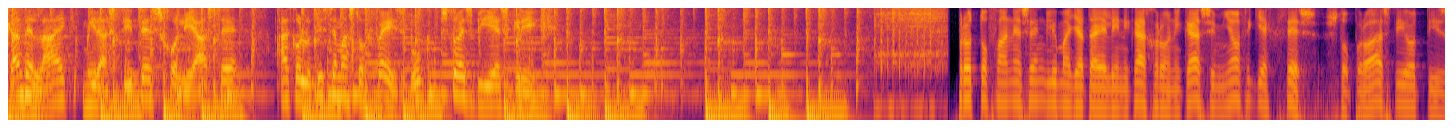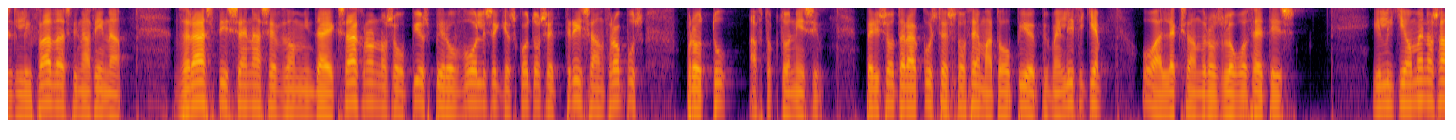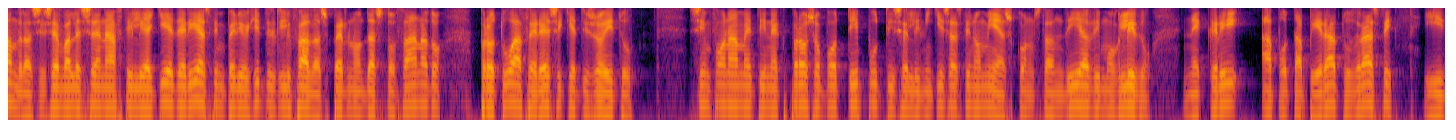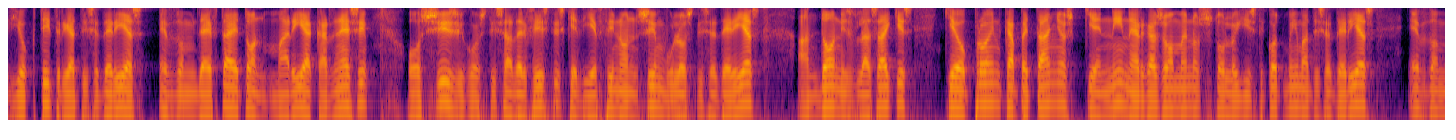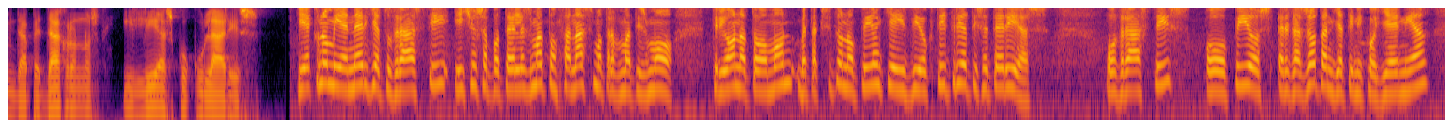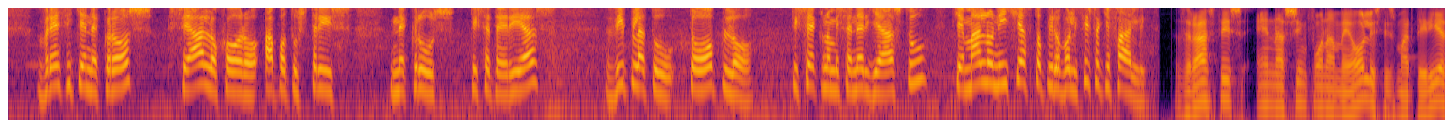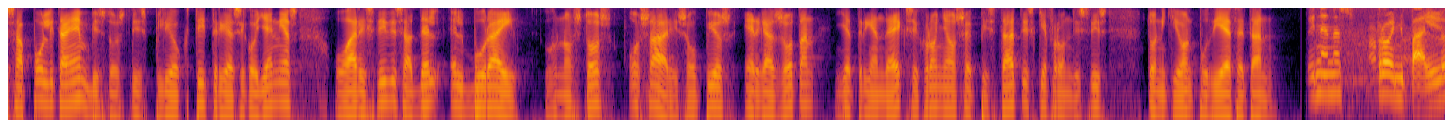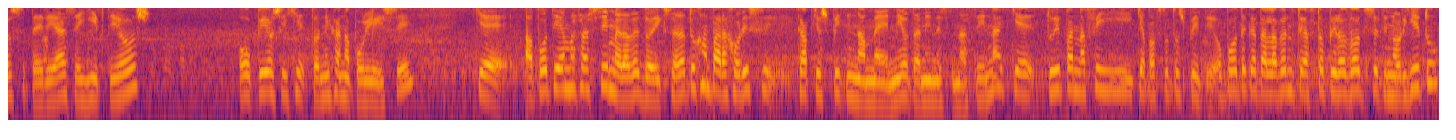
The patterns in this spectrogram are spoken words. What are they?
Κάντε like, μοιραστείτε, σχολιάστε, ακολουθήστε μας στο Facebook, στο SBS Greek. Πρωτοφανές έγκλημα για τα ελληνικά χρονικά σημειώθηκε χθες στο προάστιο της Γλυφάδας στην Αθήνα. Δράστης ένας 76χρονος ο οποίος πυροβόλησε και σκότωσε τρεις ανθρώπους προτού αυτοκτονήσει. Περισσότερα ακούστε στο θέμα το οποίο επιμελήθηκε ο Αλέξανδρος Λογοθέτης. Ηλικιωμένος άνδρας εισέβαλε σε ναυτιλιακή εταιρεία στην περιοχή της Γλυφάδας, παίρνοντας το θάνατο προτού αφαιρέσει και τη ζωή του. Σύμφωνα με την εκπρόσωπο τύπου της ελληνικής αστυνομίας Κωνσταντία Δημογλίδου, νεκρή από τα πυρά του δράστη, η ιδιοκτήτρια της εταιρείας 77 ετών Μαρία Καρνέση, ο σύζυγος της αδερφής της και διευθύνων σύμβουλος της εταιρείας Αντώνης Βλασάκης και ο πρώην καπετάνιος και νυν εργαζόμενος στο λογιστικό τμήμα της εταιρείας 75χρονος Ηλίας Κουκουλάρης. Η έκνομη ενέργεια του δράστη είχε ως αποτέλεσμα τον θανάσιμο τραυματισμό τριών ατόμων, μεταξύ των οποίων και η ιδιοκτήτρια της εταιρείας. Ο δράστης, ο οποίος εργαζόταν για την οικογένεια, βρέθηκε νεκρός σε άλλο χώρο από τους τρεις νεκρούς της εταιρείας. Δίπλα του το όπλο της έκνομης ενέργειάς του και μάλλον είχε αυτοπυροβοληθεί στο κεφάλι. Δράστης, ένα σύμφωνα με όλες τις μαρτυρίες απόλυτα έμπιστος της πλειοκτήτριας οικογένειας, ο Αριστίδης Αντέλ Ελμπουραή, γνωστός ως Άρης, ο οποίος εργαζόταν για 36 χρόνια ως επιστάτης και φροντιστής των οικειών που διέθεταν. Είναι ένας πρώην υπάλληλος της εταιρείας, Αιγύπτιος, ο οποίος είχε, τον είχαν απολύσει και από ό,τι έμαθα σήμερα, δεν το ήξερα, του είχαν παραχωρήσει κάποιο σπίτι να μένει όταν είναι στην Αθήνα και του είπαν να φύγει και από αυτό το σπίτι. Οπότε καταλαβαίνω ότι αυτό πυροδότησε την οργή του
